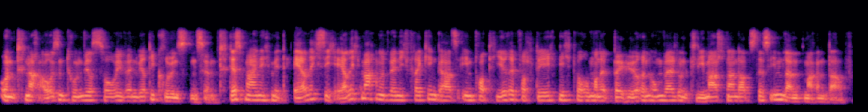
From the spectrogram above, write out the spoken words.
Und nach außen tun wir es so, wie wenn wir die Grünsten sind. Das meine ich mit ehrlich, sich ehrlich machen. Und wenn ich Frackinggas importiere, verstehe ich nicht, warum man nicht bei höheren Umwelt- und Klimastandards das Inland machen darf.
